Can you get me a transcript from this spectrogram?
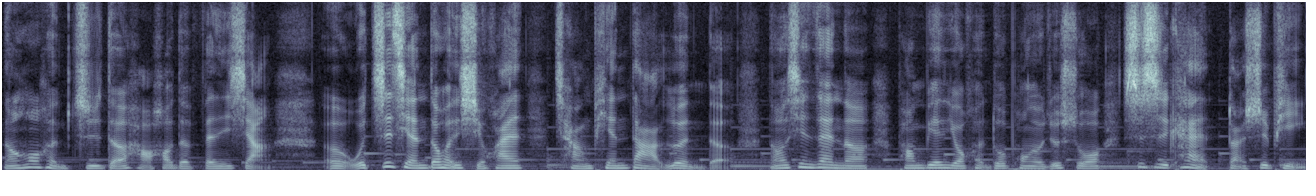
然后很值得好好的分享。呃，我之前都很喜欢长篇大论的，然后现在呢，旁边有很多朋友就说试试看短视频，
